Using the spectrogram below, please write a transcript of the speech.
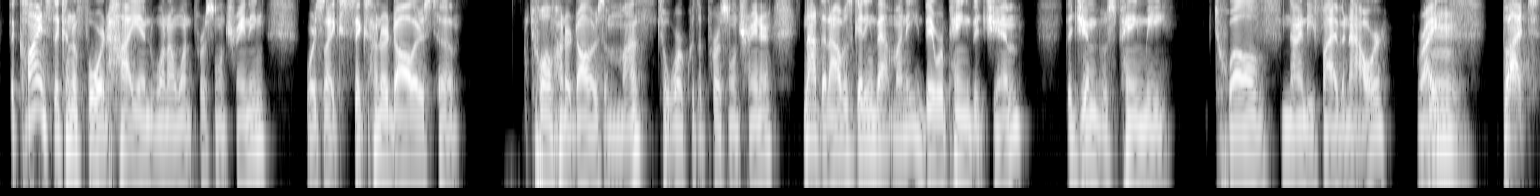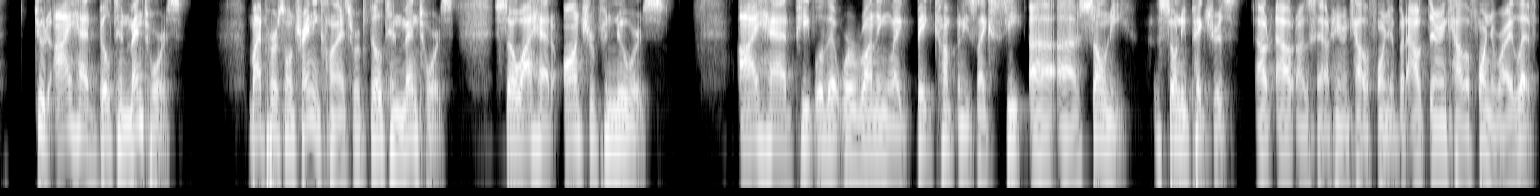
the clients that can afford high end one on one personal training, where it's like $600 to $1,200 a month to work with a personal trainer, not that I was getting that money. They were paying the gym. The gym was paying me $12.95 an hour, right? Mm. But dude, I had built in mentors. My personal training clients were built in mentors. So I had entrepreneurs. I had people that were running like big companies like C, uh, uh, Sony, Sony Pictures out, out, I was out here in California, but out there in California where I live.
